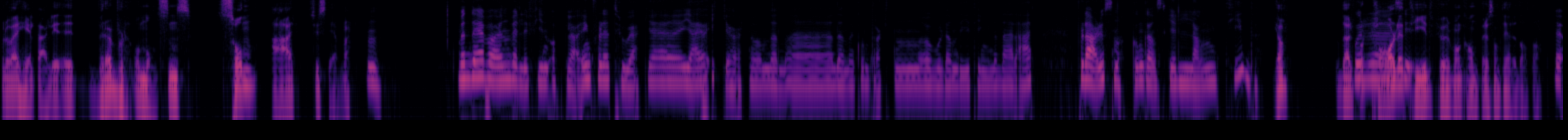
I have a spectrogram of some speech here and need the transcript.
for å være helt ærlig, vrøvl og nonsens. Sånn er systemet. Men det var en veldig fin oppklaring, for det tror jeg ikke Jeg har ikke hørt noe om denne, denne kontrakten og hvordan de tingene der er. For da er det jo snakk om ganske lang tid. Ja. Og Derfor eh, tar det tid før man kan presentere data. Ja.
